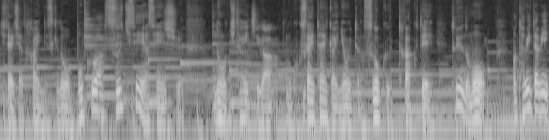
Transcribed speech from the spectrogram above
期待値が高いんですけど僕は鈴木誠也選手の期待値がこの国際大会においてはすごく高くてというのもたびたび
